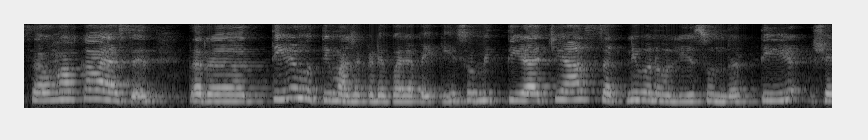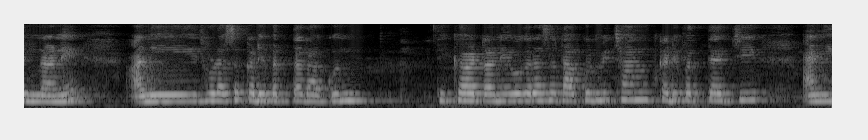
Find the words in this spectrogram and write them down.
सो हा काय असेल? तर तीळ होती माझ्याकडे बऱ्यापैकी. सो मी तिळाची आज चटणी बनवली आहे सुंदर. तीळ शेंगदाणे आणि थोडासा कढीपत्ता टाकून तिखट आणि वगैरे असं टाकून मी छान कढीपत्त्याची आणि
